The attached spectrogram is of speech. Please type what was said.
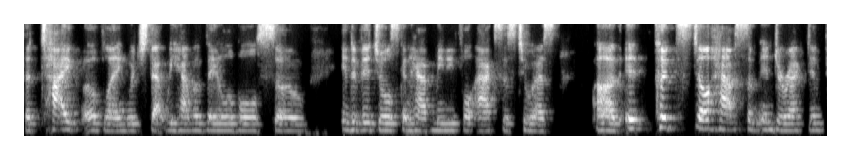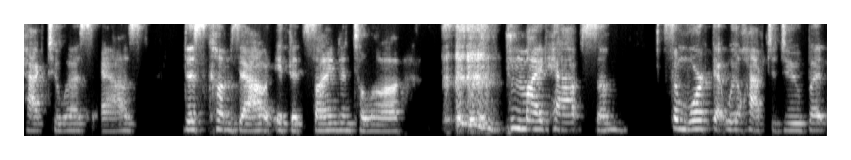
the type of language that we have available so individuals can have meaningful access to us. Uh, it could still have some indirect impact to us as this comes out, if it's signed into law, might have some, some work that we'll have to do, but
